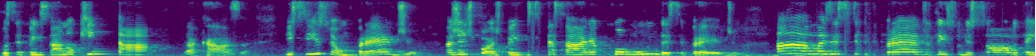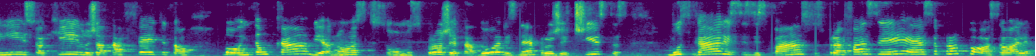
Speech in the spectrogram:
Você pensar no quintal da casa. E se isso é um prédio, a gente pode pensar nessa área comum desse prédio. Ah, mas esse prédio tem subsolo, tem isso, aquilo, já está feito e tal. Bom, então cabe a nós que somos projetadores, né, projetistas, buscar esses espaços para fazer essa proposta. Olha,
